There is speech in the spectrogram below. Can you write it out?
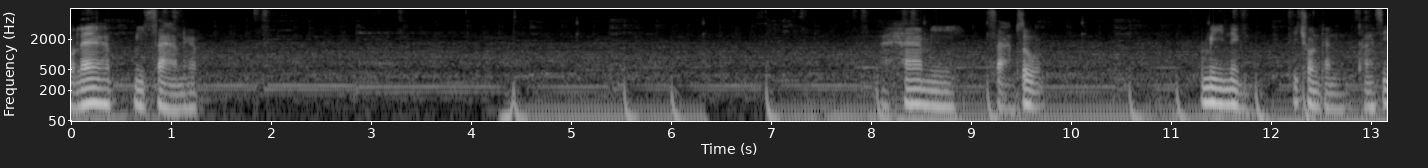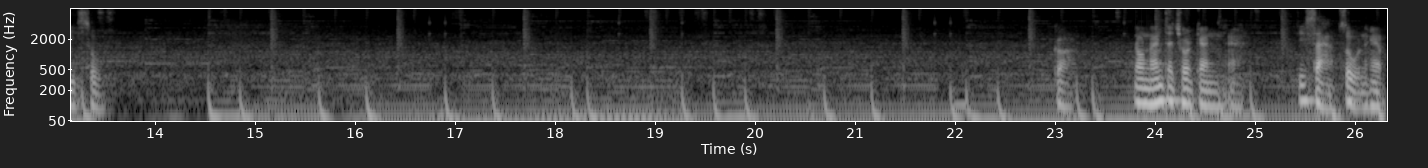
ตัวแรกครับ มี3นะครับ ห้ามี3สูตรมี1ที่ชนกันทั้ง4สูตรก็นอกนั้นจะชนกันอะที่3สูตรนะครับ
